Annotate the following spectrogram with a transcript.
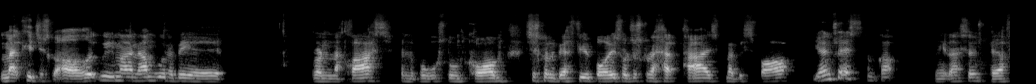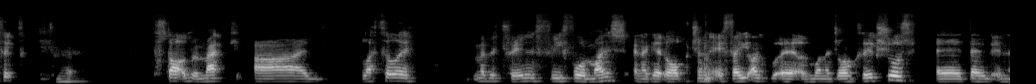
Mickey just got, oh, look, wee man, I'm going to be uh, running a class in the Boglestone Com. It's just going to be a few boys. We're just going to hit pads, maybe spar. You interested? I've got, mate, that sounds perfect. Yeah. Started with Mick and literally maybe training three, four months, and I get the opportunity to fight on, uh, on one of John Craig's shows uh, down in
